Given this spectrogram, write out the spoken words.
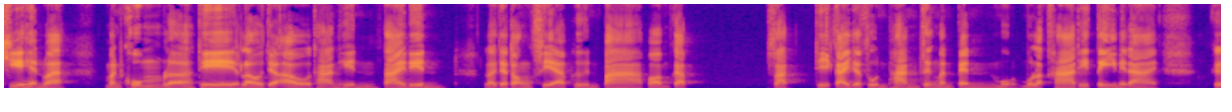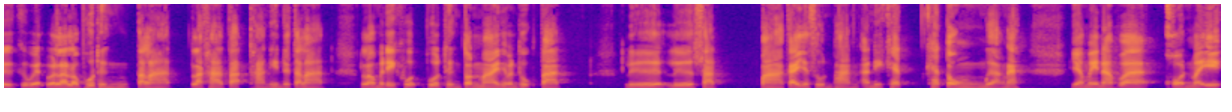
ชี้เห็นว่ามันคุ้มเหรอที่เราจะเอาถ่านหินใต้ดิน เราจะต้องเสียผืนป่าพร้อมกับสัตว์ที่ใกล้จะสูญพันธุ์ ซึ่งมันเป็นมูลค่าที่ตีไม่ได้ คือคือเวลาเราพูดถึงตลาดราคาถ่านหินในตลาด เราไม่ได้พูดพูดถึงต้นไม้ที่มันถูกตัด หรือหรือสัตว์ป่าใกล้จะสูญพันธุ์ อันนี้แค่แค่ตรงเหมืองนะ ยังไม่นับว่าขนมาอีก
